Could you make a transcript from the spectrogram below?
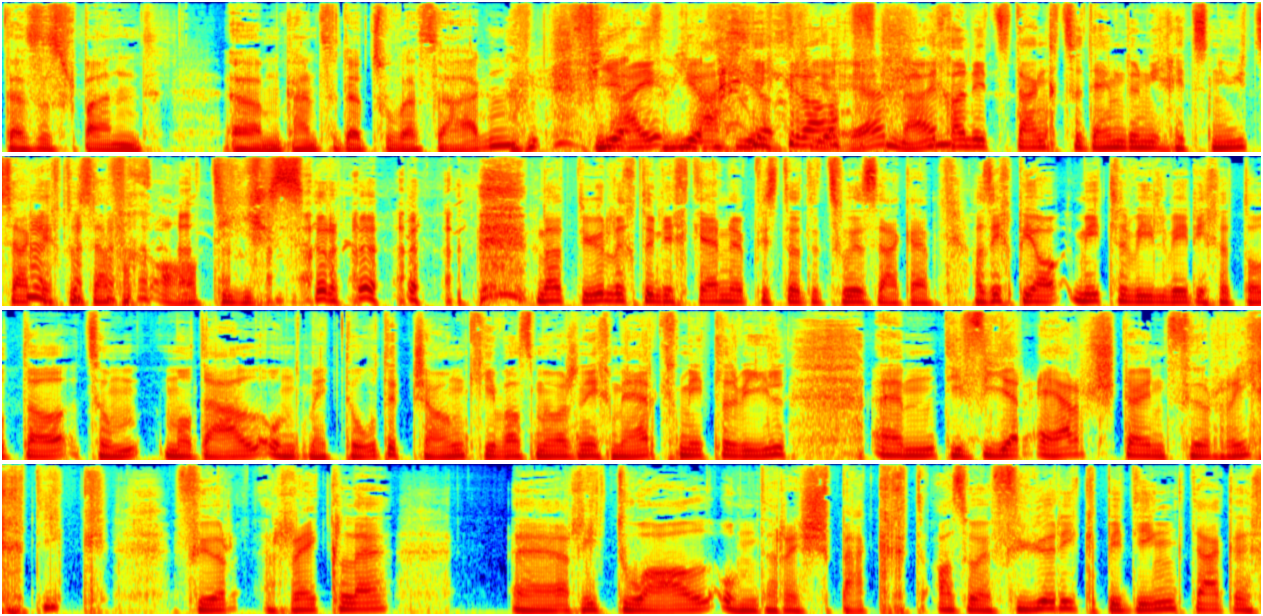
Das ist spannend. Ähm, kannst du dazu was sagen? Vier, nein, vier, nein, vier, vier, vier nein. Ich habe jetzt gedacht, zu dem tue ich jetzt nichts sagen, ich tue es einfach anteasern. Natürlich tue ich gerne etwas dazu sagen. Also ich bin ja, mittlerweile werde ich ja total zum Modell- und Methoden-Junkie, was man wahrscheinlich merkt mittlerweile. Ähm, die vier R stehen für richtig, für Regeln, äh, Ritual und Respekt. Also eine Führung bedingt eigentlich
